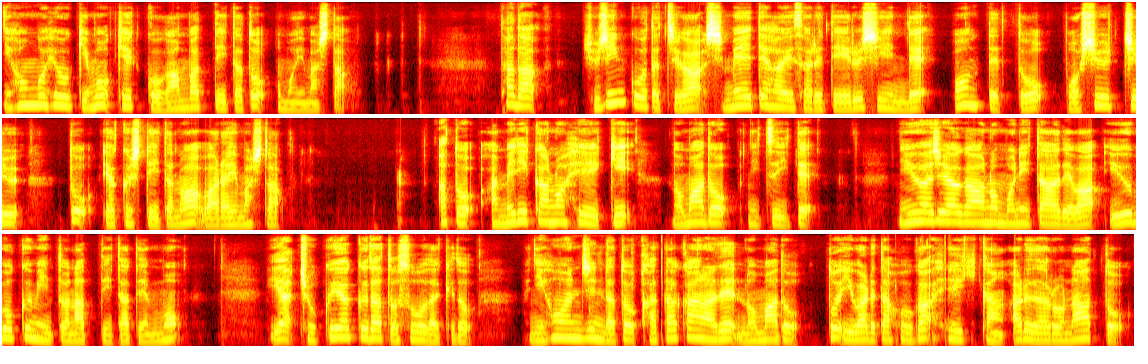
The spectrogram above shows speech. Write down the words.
日本語表記も結構頑張っていたと思いました。ただ、主人公たちが指名手配されているシーンで、 wanted を募集中と訳していたのは笑いました。あと、アメリカの兵器、ノマドについて、ニューアジア側のモニターでは遊牧民となっていた点も、いや、直訳だとそうだけど、日本人だとカタカナでノマドと言われた方が兵器感あるだろうなと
